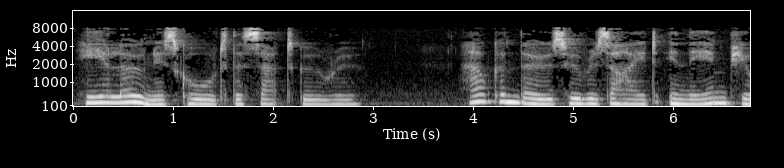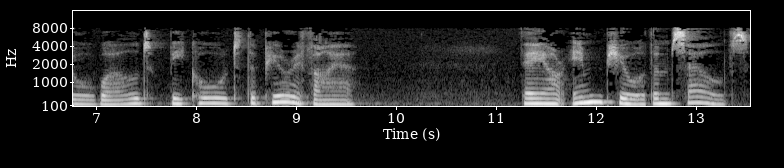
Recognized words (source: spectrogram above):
He alone is called the Sat Guru. How can those who reside in the impure world be called the purifier? They are impure themselves,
